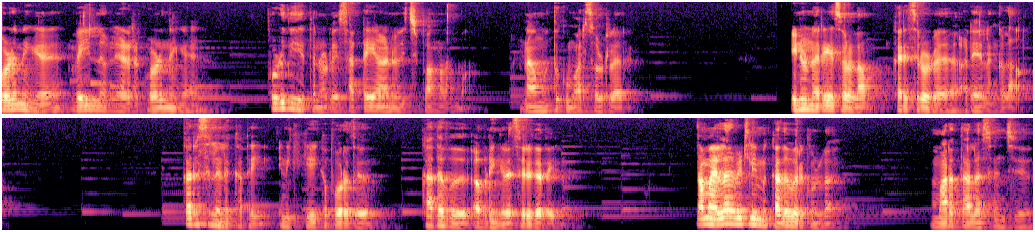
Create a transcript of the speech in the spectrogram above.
குழந்தைங்க வெயிலில் விளையாடுற குழந்தைங்க புழுதியை தன்னுடைய சட்டையாக அணிவிச்சுப்பாங்களாமா நான் முத்துக்குமார் சொல்கிறாரு இன்னும் நிறைய சொல்லலாம். கரிசலோட அடையாளங்களா? கரிசலில் கதை இன்றைக்கி கேட்க போகிறது கதவு அப்படிங்கிற சிறுகதை. நம்ம எல்லா வீட்லேயுமே கதவு இருக்கும்ல? மரத்தால் செஞ்சு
